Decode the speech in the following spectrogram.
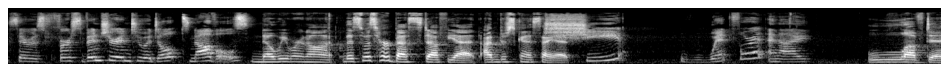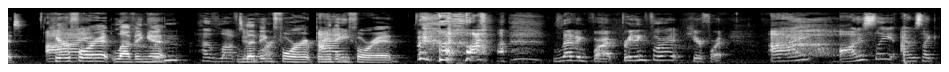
Sarah's first venture into adult novels. No, we were not. This was her best stuff yet. I'm just gonna say it. She went for it, and I Loved it. Here I for it, loving it, have loved it living more. for it, breathing I- for it. living for it, breathing for it, here for it. I honestly, I was like,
